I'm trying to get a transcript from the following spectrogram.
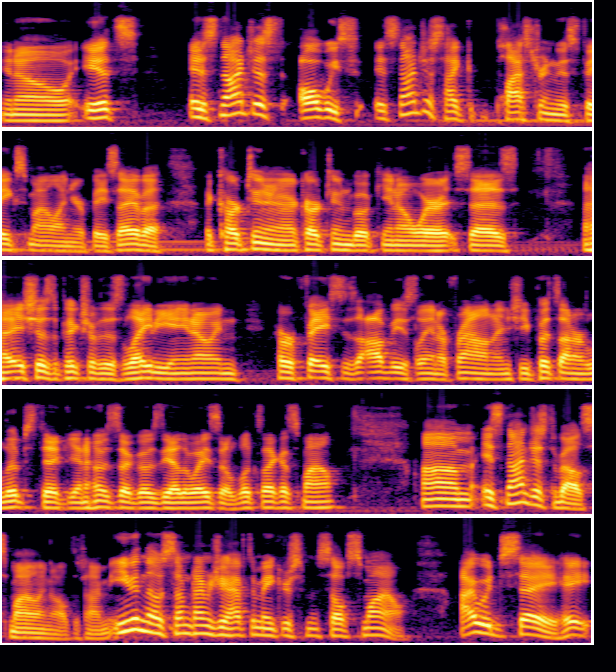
You know, it's it's not just always it's not just like plastering this fake smile on your face. I have a, a cartoon in our cartoon book, you know, where it says uh, it shows a picture of this lady, you know, and her face is obviously in a frown, and she puts on her lipstick, you know, so it goes the other way, so it looks like a smile. Um, it's not just about smiling all the time, even though sometimes you have to make yourself smile. I would say, hey,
